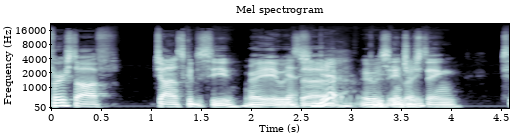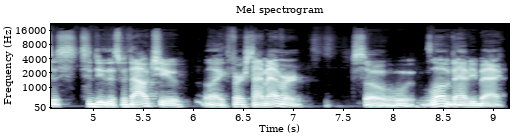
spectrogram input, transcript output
First off, John, it's good to see you. Right? It was Yes. uh, Yeah. it Good was see you, buddy. interesting to to do this without you, like first time ever. So love to have you back.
